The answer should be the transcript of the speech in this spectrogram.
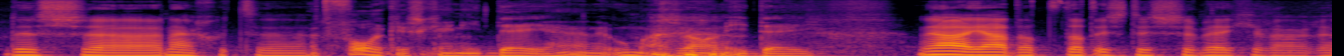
Dus, nou ja, goed. Het volk is geen idee, hè? De Oema is wel een idee. Nou ja, dat, dat is dus een beetje waar, eh,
